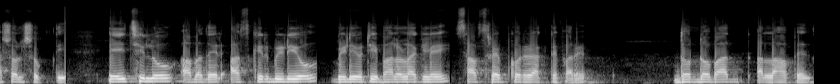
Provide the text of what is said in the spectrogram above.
আসল শক্তি। এই ছিল আমাদের আজকের ভিডিও। ভিডিওটি ভালো লাগলে সাবস্ক্রাইব করে রাখতে পারেন। ধন্যবাদ, আল্লাহ হাফেজ।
